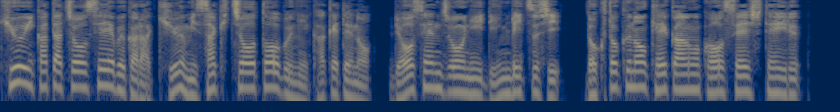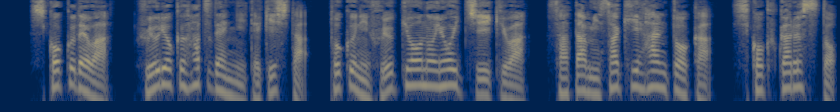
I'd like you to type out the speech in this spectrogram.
旧伊方町西部から旧三崎町東部にかけての両線上に林立し、独特の景観を構成している。四国では、風力発電に適した、特に風況の良い地域は、佐田岬半島か、四国カルスト、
